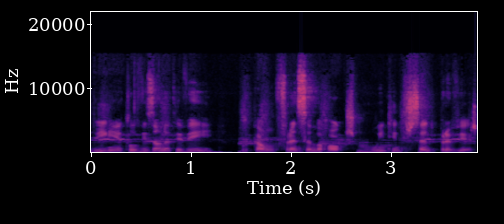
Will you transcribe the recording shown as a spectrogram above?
liguem a televisão na TVI porque há um França-Marrocos muito interessante para ver.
